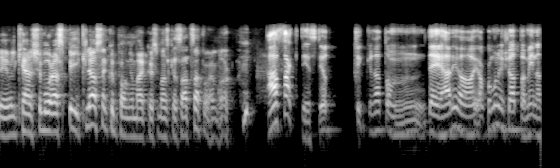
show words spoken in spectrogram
Det är väl kanske våra spiklösa kuponger, Marcus, som man ska satsa på imorgon. Ja, faktiskt. Jag tycker att de, det hade jag, jag kommer nog köpa mina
